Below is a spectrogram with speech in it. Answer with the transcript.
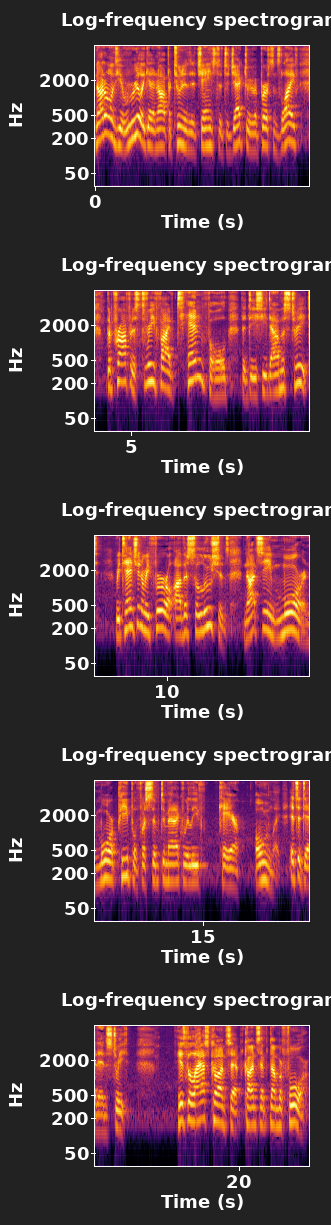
Not only do you really get an opportunity to change the trajectory of a person's life, the profit is three, five, tenfold the DC down the street. Retention and referral are the solutions, not seeing more and more people for symptomatic relief care only. It's a dead end street. Here's the last concept, concept number four.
